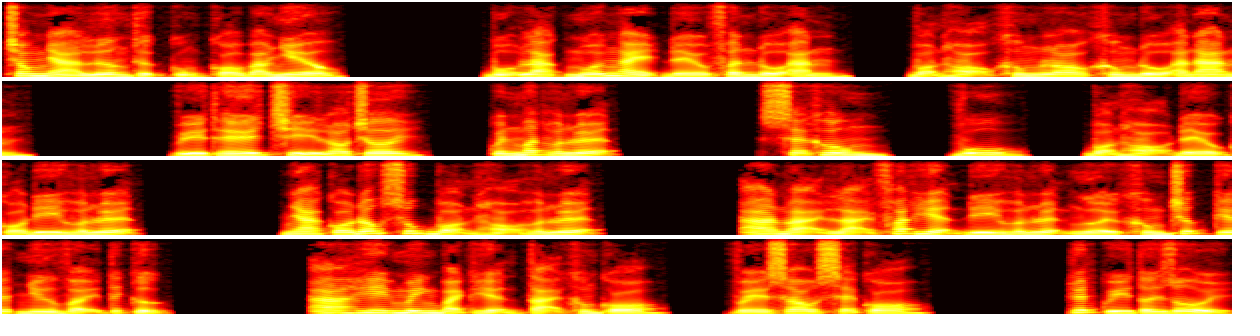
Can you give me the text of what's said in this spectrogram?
trong nhà lương thực cũng có bao nhiêu. Bộ lạc mỗi ngày đều phân đồ ăn, bọn họ không lo không đồ ăn ăn. Vì thế chỉ lo chơi, quên mất huấn luyện. Sẽ không, Vu, bọn họ đều có đi huấn luyện. Nha có đốc xúc bọn họ huấn luyện. An lại lại phát hiện đi huấn luyện người không trước kia như vậy tích cực. A Hi minh bạch hiện tại không có, về sau sẽ có. Tuyết quý tới rồi,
